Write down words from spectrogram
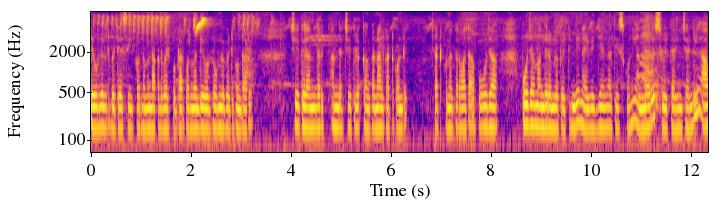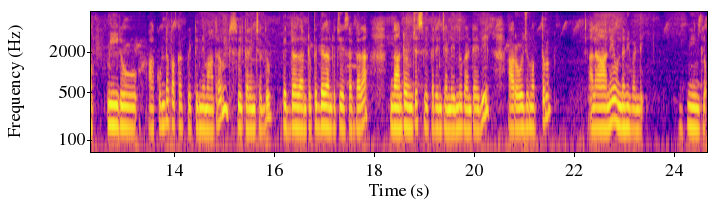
దేవుడి దగ్గర పెట్టేసి కొంతమంది అక్కడ పెట్టుకుంటారు కొంతమంది దేవుడి రూమ్లో పెట్టుకుంటారు. చేతులు అందరి అందరి చేతులకు కంకణాలు కట్టుకోండి. కట్టుకున్న తర్వాత పూజ పూజా మందిరంలో పెట్టింది నైవేద్యంగా తీసుకొని అందరూ స్వీకరించండి. మీరు ఆ కుండ పక్కకు పెట్టింది మాత్రం స్వీకరించొద్దు. పెద్ద దాంట్లో పెద్ద దాంట్లో చేశాం కదా దాంట్లో నుంచే స్వీకరించండి. ఎందుకంటే ఇది ఆ రోజు మొత్తం అలానే ఉండనివ్వండి. మీ ఇంట్లో.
